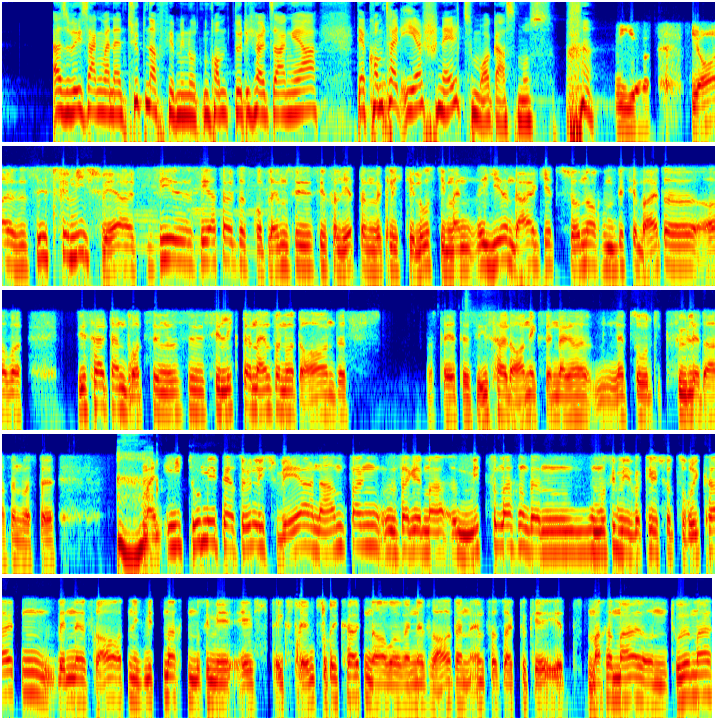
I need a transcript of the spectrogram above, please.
also würde ich sagen, wenn ein Typ nach vier Minuten kommt, würde ich halt sagen, ja, der kommt halt eher schnell zum Orgasmus. Ja, ja also es ist für mich schwer. Also sie, sie hat halt das Problem, sie, sie verliert dann wirklich die Lust. Ich meine, hier und da geht es schon noch ein bisschen weiter, aber sie ist halt dann trotzdem, sie, sie liegt dann einfach nur da und das, was der, das ist halt auch nichts, wenn da nicht so die Gefühle da sind, was der. Ich meine, ich tue mir persönlich schwer, am Anfang, sage ich mal, mitzumachen, dann muss ich mich wirklich schon zurückhalten. Wenn eine Frau ordentlich mitmacht, muss ich mich echt extrem zurückhalten. Aber wenn eine Frau dann einfach sagt, okay, jetzt mache mal und tue mal,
